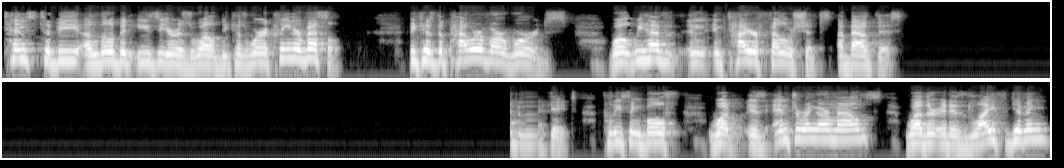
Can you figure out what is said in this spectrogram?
tends to be a little bit easier as well because we're a cleaner vessel. Because the power of our words, well, we have an entire fellowships about this. Gate, policing both what is entering our mouths, whether it is life giving,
